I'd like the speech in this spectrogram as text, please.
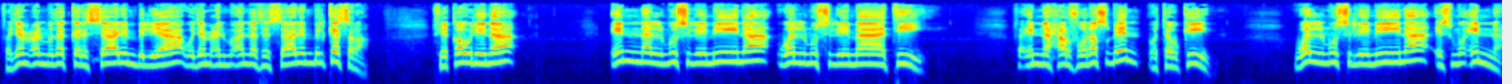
فجمع المذكر السالم بالياء وجمع المؤنث السالم بالكسرة. في قولنا إن المسلمين والمسلمات فإن حرف نصب وتوكيد. والمسلمين اسم إن.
